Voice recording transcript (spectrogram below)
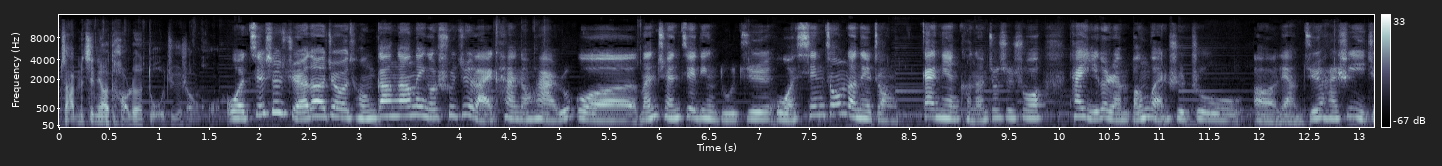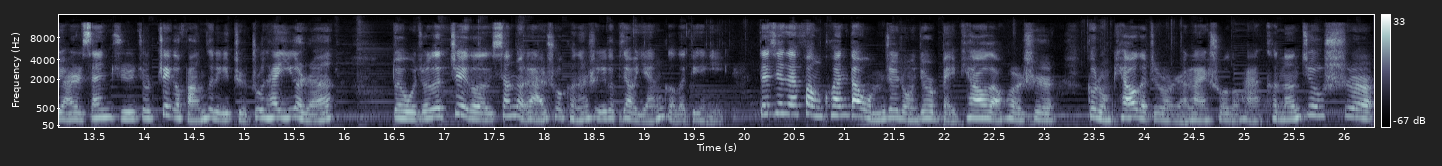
咱们今天要讨论独居生活？我其实觉得，就是从刚刚那个数据来看的话，如果完全界定独居，我心中的那种。概念可能就是说，他一个人，甭管是住呃两居还是一居还是三居，就这个房子里只住他一个人。对我觉得这个相对来说可能是一个比较严格的定义。但现在放宽到我们这种就是北漂的或者是各种漂的这种人来说的话，可能就是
